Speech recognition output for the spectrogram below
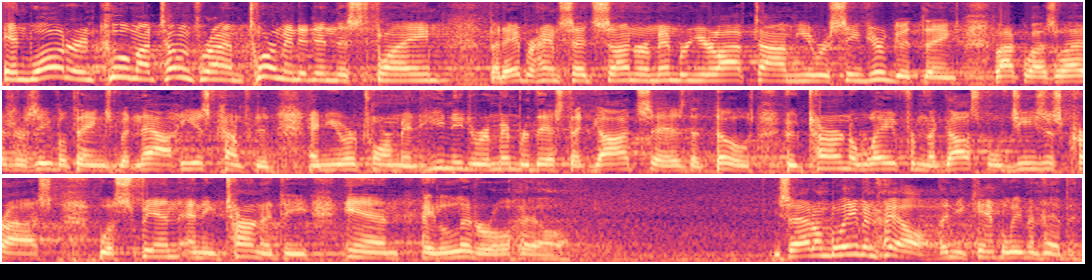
in water and cool my tongue, for I am tormented in this flame. But Abraham said, Son, remember in your lifetime you received your good things, likewise Lazarus evil things, but now he is comforted and you are tormented. You need to remember this that God says that those who turn away from the gospel of Jesus Christ will spend an eternity in a literal hell. You say, I don't believe in hell, then you can't believe in heaven.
